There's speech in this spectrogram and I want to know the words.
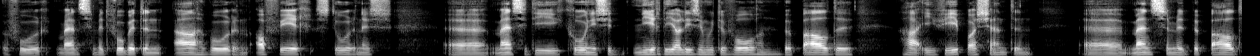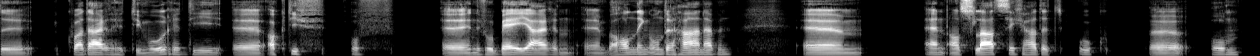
voor mensen met bijvoorbeeld een aangeboren afweerstoornis, uh, mensen die chronische nierdialyse moeten volgen, bepaalde HIV-patiënten, uh, mensen met bepaalde kwaadaardige tumoren die actief of in de voorbije jaren behandeling ondergaan hebben. Um, en als laatste gaat het ook om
